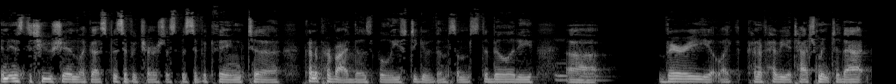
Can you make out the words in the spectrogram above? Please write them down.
an institution like a specific church, a specific thing to kind of provide those beliefs to give them some stability. Uh, very like kind of heavy attachment to that.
